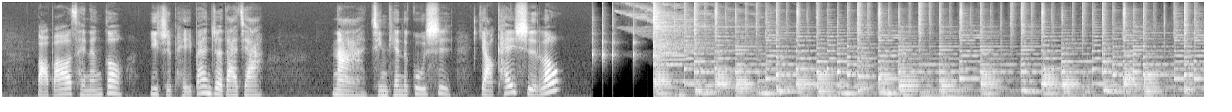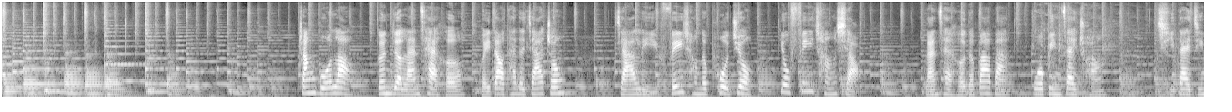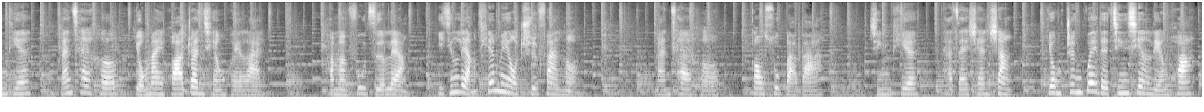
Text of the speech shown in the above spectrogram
宝宝才能够一直陪伴着大家。那今天的故事。要开始喽！张国老跟着蓝采和回到他的家中，家里非常的破旧又非常小。蓝采和的爸爸卧病在床，期待今天。蓝采和有卖花赚钱回来，他们父子俩已经两天没有吃饭了。蓝采和告诉爸爸，今天他在山上用珍贵的金线莲花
